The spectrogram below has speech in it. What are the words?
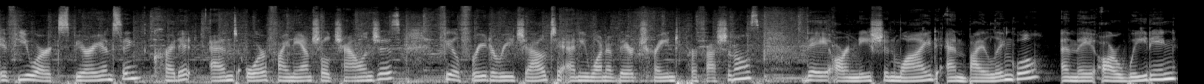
If you are experiencing credit and or financial challenges, feel free to reach out to any one of their trained professionals. They are nationwide and bilingual and they are waiting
